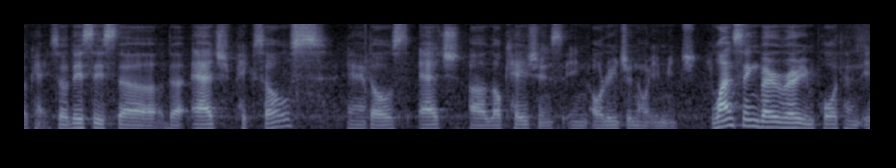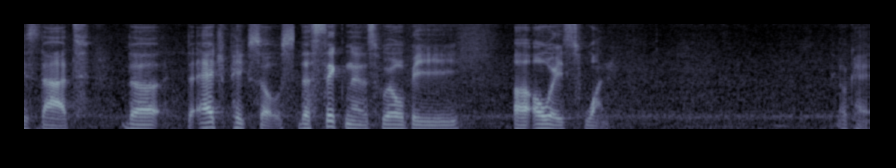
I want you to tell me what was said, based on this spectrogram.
Okay, so this is the, the edge pixels and those edge uh, locations in original image. One thing very, very important is that the, the edge pixels, the thickness will be uh, always 1. Okay,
